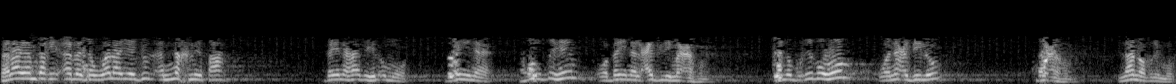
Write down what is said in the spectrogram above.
فلا ينبغي أبدا ولا يجوز أن نخلط بين هذه الأمور بين بغضهم وبين العدل معهم. فنبغضهم ونعدل معهم. لا نظلمهم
